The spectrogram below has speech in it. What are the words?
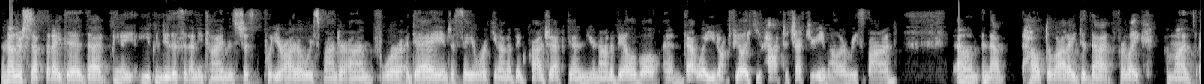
another step that I did that, you know, you can do this at any time is just put your autoresponder on for a day and just say you're working on a big project and you're not available. And that way you don't feel like you have to check your email or respond. Um, and that helped a lot. I did that for like a month.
